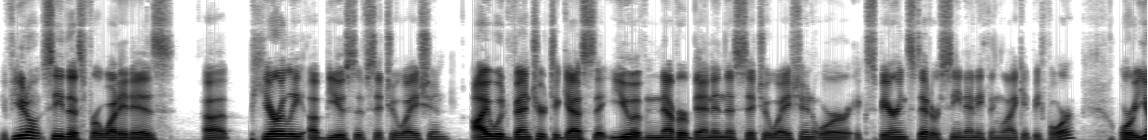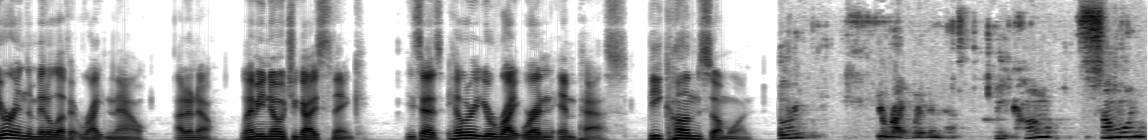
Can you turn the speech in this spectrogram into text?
if you don't see this for what it is, a purely abusive situation, I would venture to guess that you have never been in this situation or experienced it or seen anything like it before, or you're in the middle of it right now. I don't know. Let me know what you guys think. He says, Hillary, you're right. We're at an impasse. Become someone. Hillary, you're right. We're at an impasse. Become someone.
